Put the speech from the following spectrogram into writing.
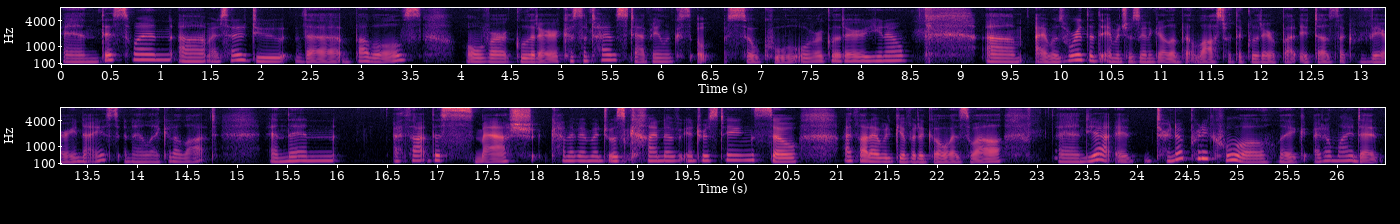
And this one, um, I decided to do the bubbles over glitter because sometimes stamping looks so, so cool over glitter, you know. Um, I was worried that the image was going to get a little bit lost with the glitter, but it does look very nice and I like it a lot. And then I thought this smash kind of image was kind of interesting, so I thought I would give it a go as well. And yeah, it turned out pretty cool. Like, I don't mind it.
